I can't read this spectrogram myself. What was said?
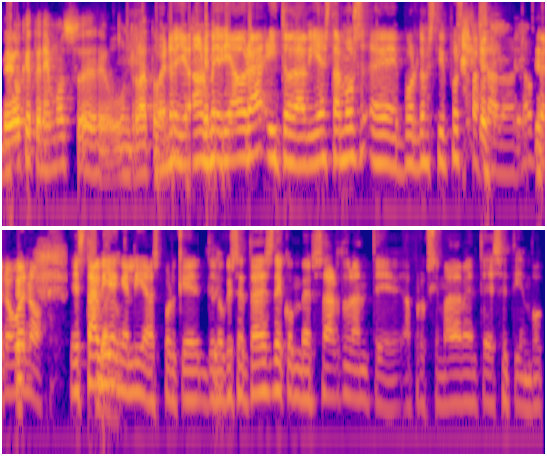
veo que tenemos eh, un rato. Bueno, llevamos media hora y todavía estamos eh, por los tiempos pasados, ¿no? Pero bueno, está bien, Elías, porque de lo que se trata es de conversar durante aproximadamente ese tiempo.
